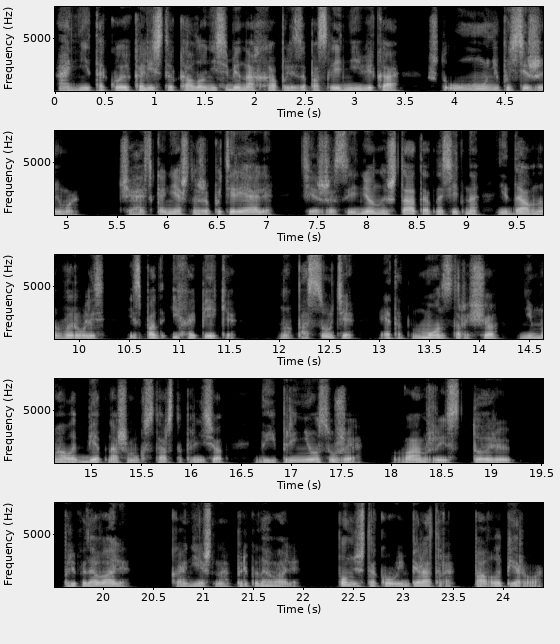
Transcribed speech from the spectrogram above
Они такое количество колоний себе нахапали за последние века, что уму непостижимо. Часть, конечно же, потеряли. Те же Соединенные Штаты относительно недавно вырвались из-под их опеки. Но, по сути, этот монстр еще немало бед нашему государству принесет. Да и принес уже. Вам же историю Преподавали? Конечно, преподавали. Помнишь такого императора, Павла Первого?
